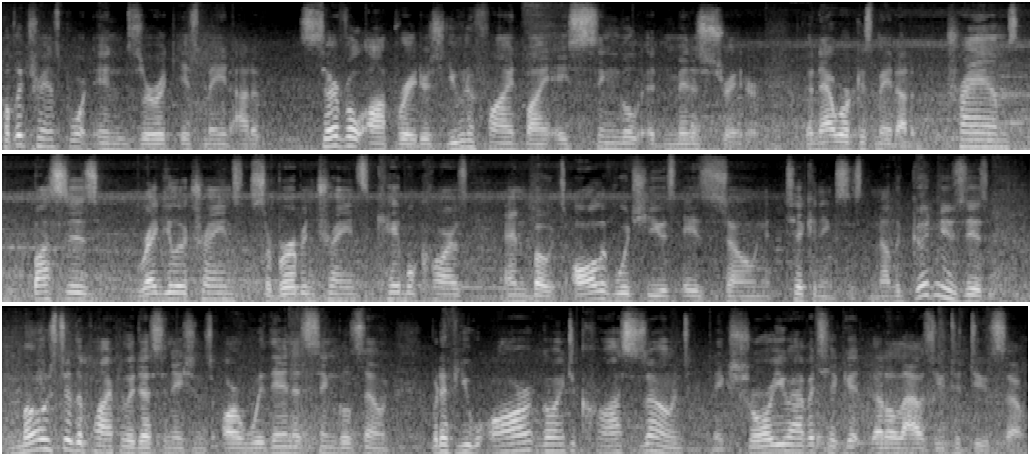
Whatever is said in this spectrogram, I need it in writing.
Public transport in Zurich is made out of several operators unified by a single administrator. The network is made out of trams, buses, regular trains, suburban trains, cable cars, and boats, all of which use a zone ticketing system. Now the good news is most of the popular destinations are within a single zone, but if you are going to cross zones, make sure you have a ticket that allows you to do so.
